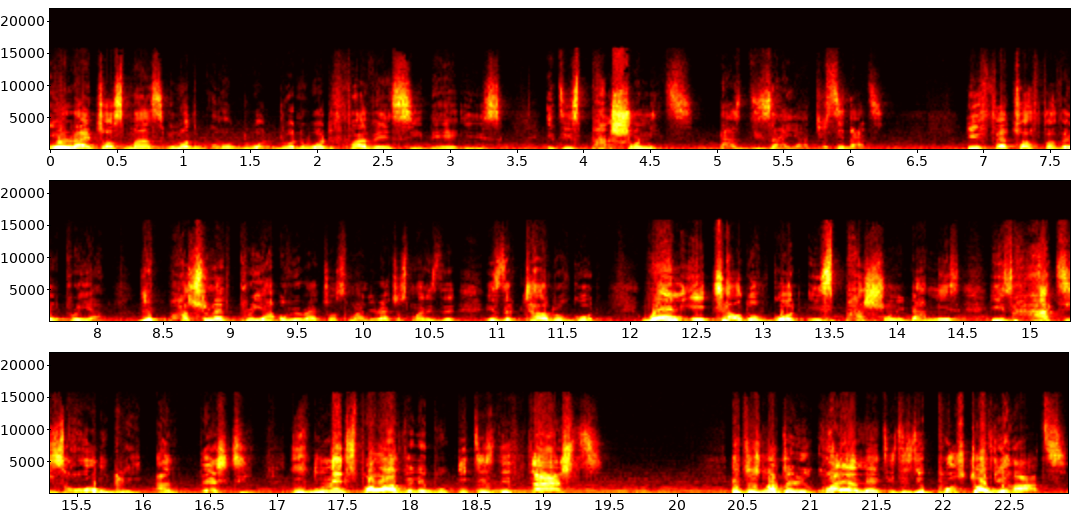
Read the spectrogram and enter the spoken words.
A righteous man's, you know what the word fervency there is? It is passionate. That's desire. Do you see that? The effectual fervent prayer the passionate prayer of a righteous man. The righteous man is the is the child of god. When a child of god is passionate that means his heart is hungry and thirsty. It makes power available. It is the thirst. It is not a requirement. It is the posture of the heart.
